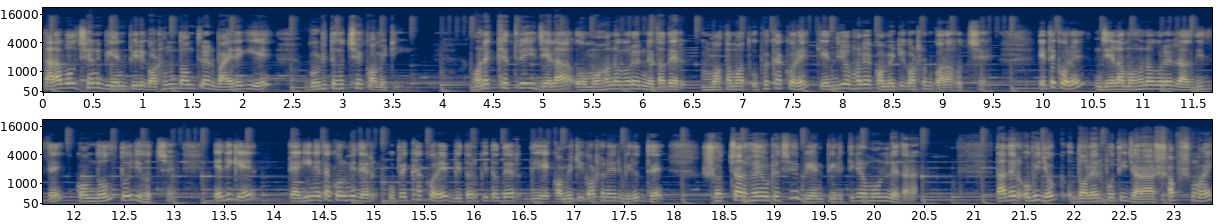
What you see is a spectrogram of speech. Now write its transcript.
তারা বলছেন বিএনপির গঠনতন্ত্রের বাইরে গিয়ে গঠিত হচ্ছে কমিটি। অনেক ক্ষেত্রেই জেলা ও মহানগরের নেতাদের মতামত উপেক্ষা করে কেন্দ্রীয়ভাবে কমিটি গঠন করা হচ্ছে। এতে করে জেলা মহানগরের রাজনীতিতে কোন্দল তৈরি হচ্ছে। এদিকে ত্যাগী নেতাকর্মীদের উপেক্ষা করে বিতর্কিতদের দিয়ে কমিটি গঠনের বিরুদ্ধে সোচ্চার হয়ে উঠেছে বিএনপির তৃণমূল নেতারা। তাদের অভিযোগ, দলের প্রতি যারা সব সময়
